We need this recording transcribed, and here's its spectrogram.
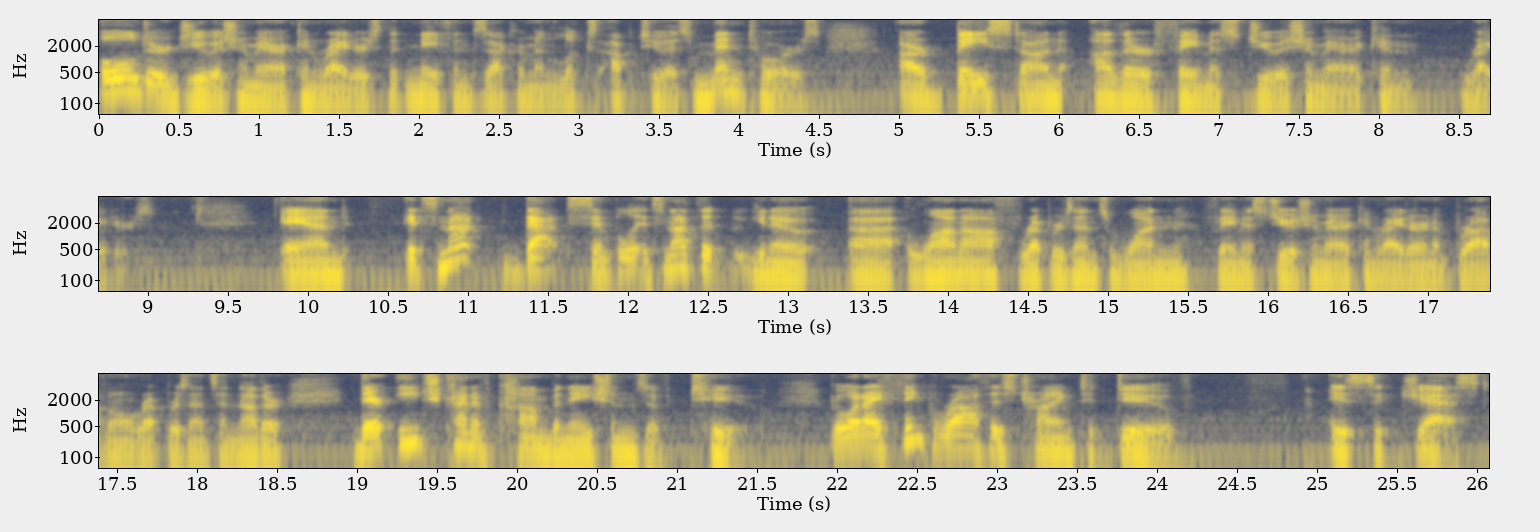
older Jewish American writers that Nathan Zuckerman looks up to as mentors, are based on other famous Jewish American writers. And it's not that simple. It's not that you know uh, Lonoff represents one famous Jewish American writer and Abravanel represents another. They're each kind of combinations of two. But what I think Roth is trying to do is suggest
